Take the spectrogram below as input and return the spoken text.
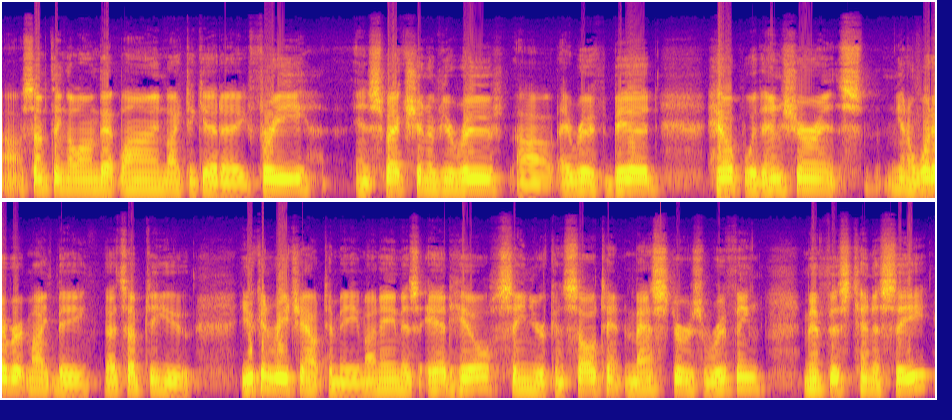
uh, something along that line, like to get a free inspection of your roof, uh, a roof bid, help with insurance, you know, whatever it might be, that's up to you. You can reach out to me. My name is Ed Hill, Senior Consultant, Masters Roofing, Memphis, Tennessee.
